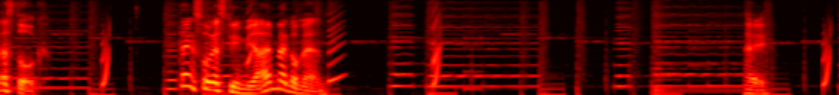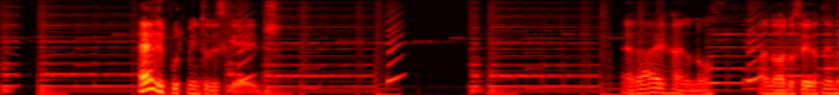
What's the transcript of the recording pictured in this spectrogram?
Let's talk. Thanks for rescuing me, I'm Mega Man. Hey. Harry put me into this cage. Erai? I don't know. I don't know how to say that name.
